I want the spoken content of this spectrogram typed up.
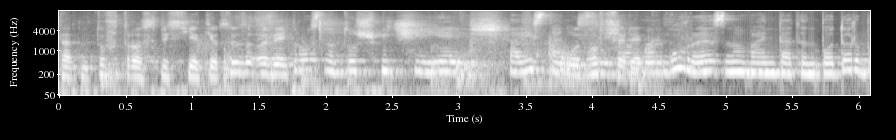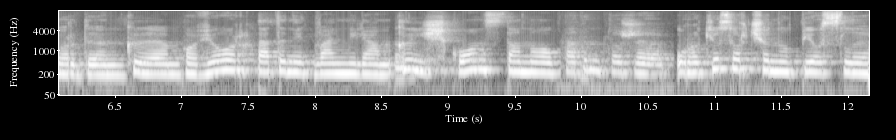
татын туш трос висет ёсыз оведь. Просто туш вичиеш. Таистани Вот, вот сижамын. шерек. Гурезно вань татын бодор бордын. К ковер татыник вань милям. К ишкон станок. Татын тоже уроки сорчоныл пиослы.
